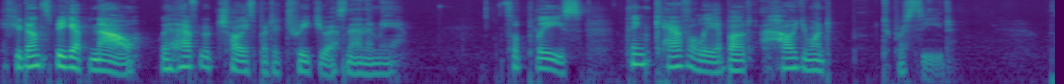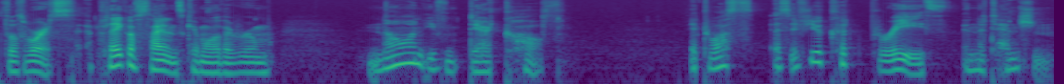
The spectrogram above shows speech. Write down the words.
if you don't speak up now, we'll have no choice but to treat you as an enemy. So please, think carefully about how you want to proceed. With those words, a plague of silence came over the room. No one even dared cough. It was as if you could breathe in attention.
